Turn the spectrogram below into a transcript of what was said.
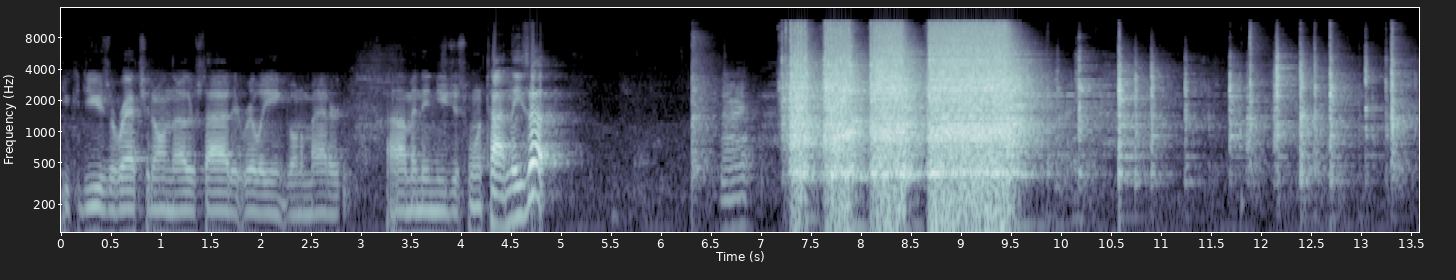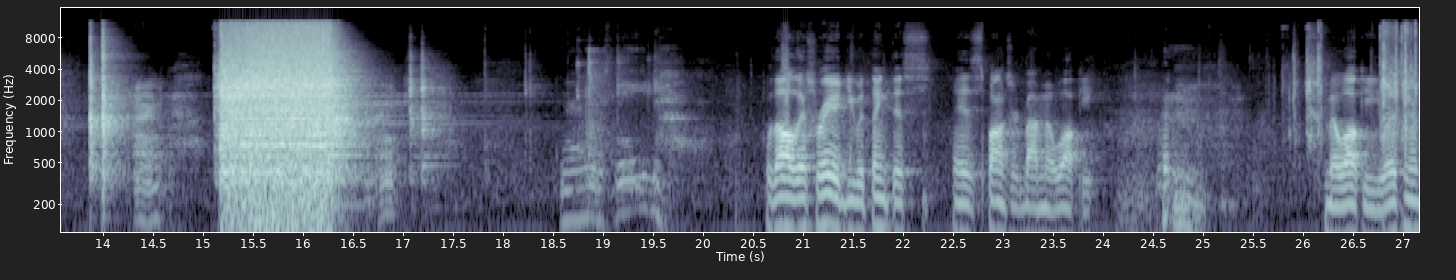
You could use a ratchet on the other side. It really ain't going to matter. Um, and then you just want to tighten these up. All right. With all this red, you would think this is sponsored by Milwaukee. Milwaukee, you listening?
